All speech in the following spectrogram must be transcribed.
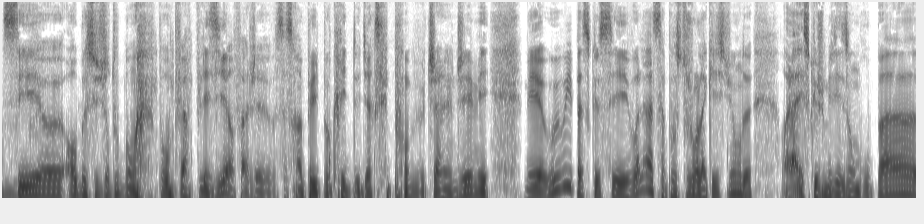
C'est euh, oh bah c'est surtout pour pour me faire plaisir. Enfin, je- ça serait un peu hypocrite de dire que c'est pour me challenger, mais mais oui oui parce que c'est voilà, ça pose toujours la question de voilà est-ce que je mets des ombres ou pas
